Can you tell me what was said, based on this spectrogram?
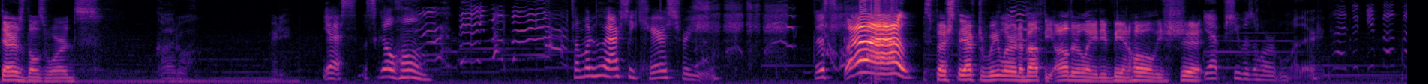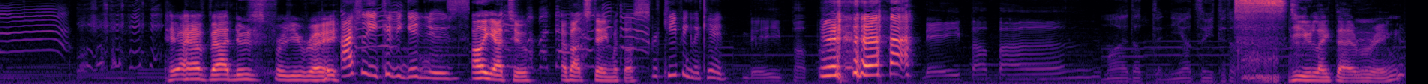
There's those words. 帰ろうミリ Yes, let's go home. Someone who actually cares for you. Let's go! Especially after we learn about the other lady being holy shit. Yep, she was a horrible mother. Hey, I have bad news for you, Rei. Actually, it could be good news. Oh, yeah, too. About staying with us. We're keeping the kid. Do you like that ring?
